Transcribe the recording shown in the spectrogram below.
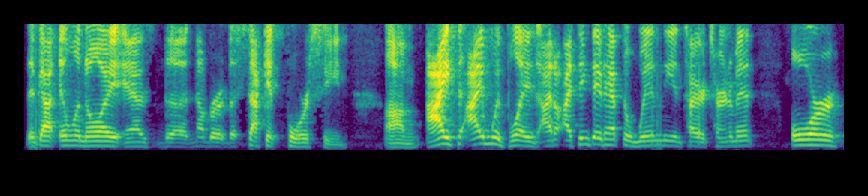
they've got Illinois as the number, the second four seed. Um, I th- I'm with Blaze. I don't. I think they'd have to win the entire tournament, or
